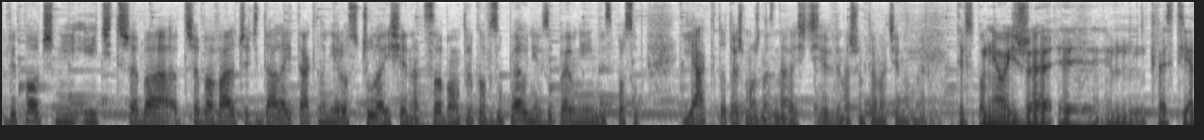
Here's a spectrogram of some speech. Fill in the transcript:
wypocznij, idź, trzeba, trzeba walczyć dalej, tak? No nie rozczulaj się nad sobą, tylko w zupełnie, w zupełnie inny sposób. Jak? To też można znaleźć w naszym temacie numeru. Ty wspomniałeś, że y, kwestia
